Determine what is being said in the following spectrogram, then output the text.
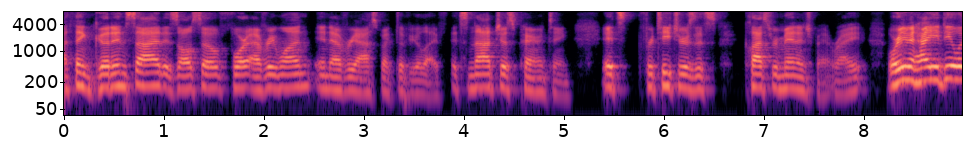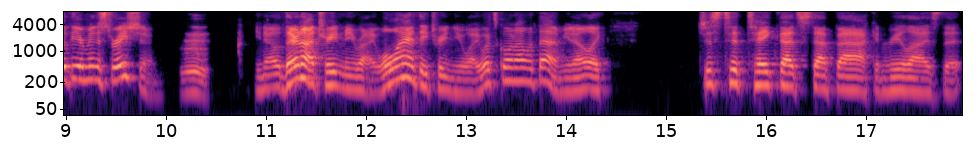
I think good inside is also for everyone in every aspect of your life. It's not just parenting. It's for teachers, it's classroom management, right? Or even how you deal with the administration. Mm. You know, they're not treating me right. Well, why aren't they treating you right? What's going on with them? You know, like just to take that step back and realize that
